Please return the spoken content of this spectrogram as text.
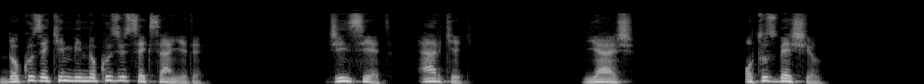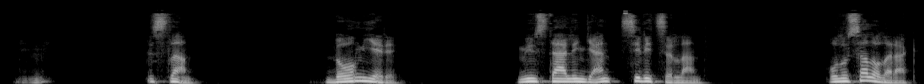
9 Ekim 1987 Cinsiyet. Erkek. Yaş. 35 yıl İslam. Doğum yeri. Münsterlingen, Switzerland. Ulusal olarak.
